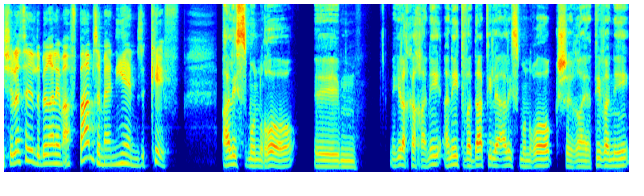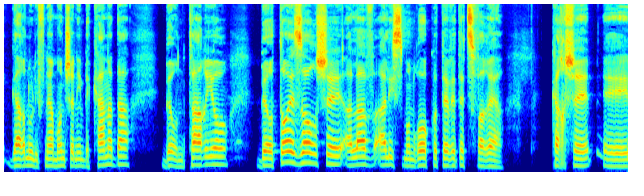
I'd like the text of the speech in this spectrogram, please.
שלא יצא לי לדבר עליהם אף פעם, זה מעניין, זה כיף. אליס מונרו, אמ, אני אגיד לך ככה, אני, אני התוודעתי לאליס מונרו כשרעייתי ואני גרנו לפני המון שנים בקנדה, באונטריו, באותו אזור שעליו אליס מונרו כותבת את ספריה. כך ש... אה,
